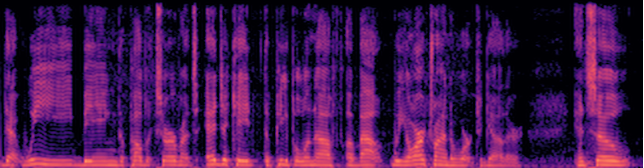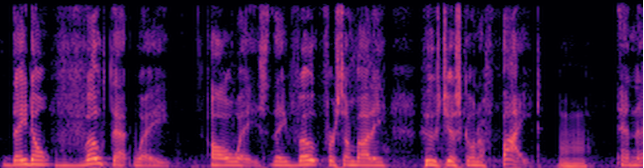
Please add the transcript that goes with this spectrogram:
that we, being the public servants, educate the people enough about we are trying to work together. And so they don't vote that way always. They vote for somebody who's just going to fight. Mm-hmm. And um,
